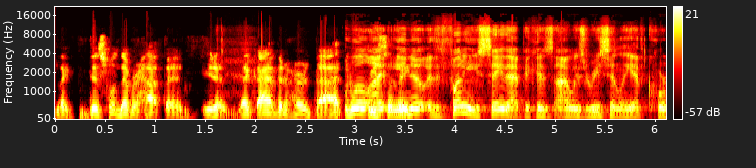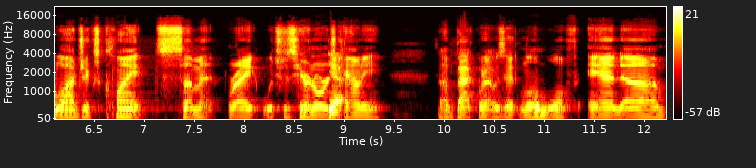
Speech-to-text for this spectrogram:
Like this will never happen. You know, like I haven't heard that Well, I, you know, it's funny you say that because I was recently at CoreLogic's client summit, right, which was here in Orange Yeah. County, uh, back when I was at Lone Wolf, and um,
